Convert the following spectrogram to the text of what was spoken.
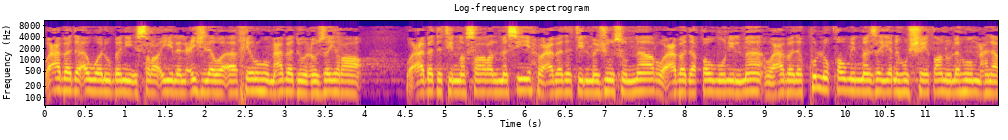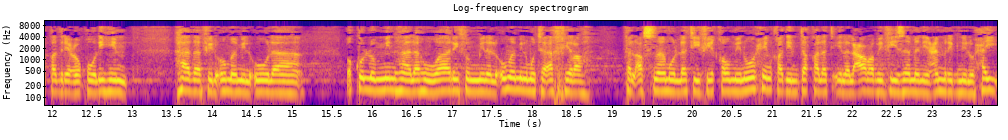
وعبد أول بني إسرائيل العجل وآخرهم عبدوا عزيرا وعبدت النصارى المسيح وعبدت المجوس النار وعبد قوم الماء وعبد كل قوم ما زينه الشيطان لهم على قدر عقولهم. هذا في الأمم الأولى وكل منها له وارث من الأمم المتأخرة. فالأصنام التي في قوم نوح قد انتقلت إلى العرب في زمن عمرو بن لحي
